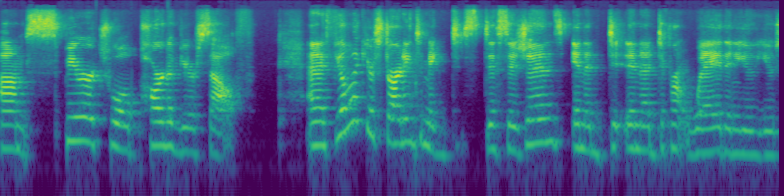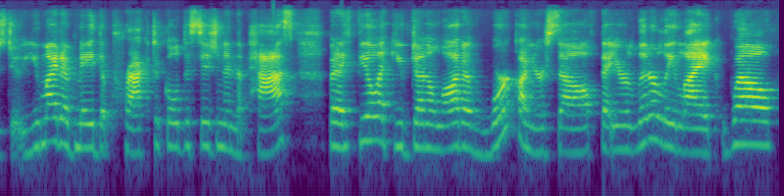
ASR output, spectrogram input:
um, spiritual part of yourself. And i feel like you're starting to make decisions in a in a different way than you used to. You might have made the practical decision in the past but i feel like you've done a lot of work on yourself that you're literally like well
